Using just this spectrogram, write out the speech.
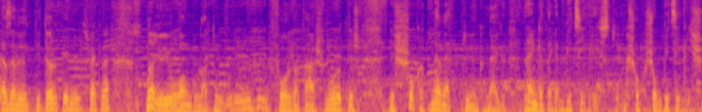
ezelőtti történésekre, nagyon jó hangulatú forgatás volt, és, és sokat nevettünk meg, rengeteget bicikliztünk, sok, sok biciklis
